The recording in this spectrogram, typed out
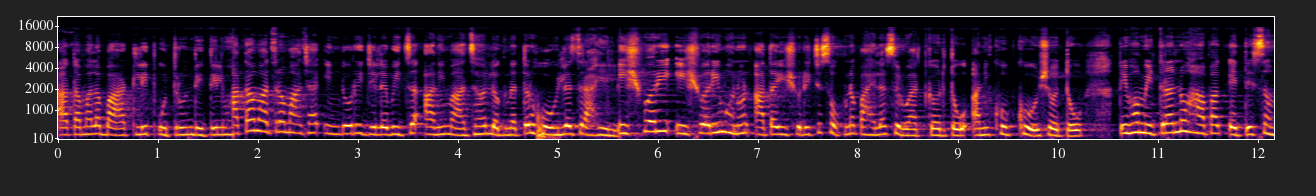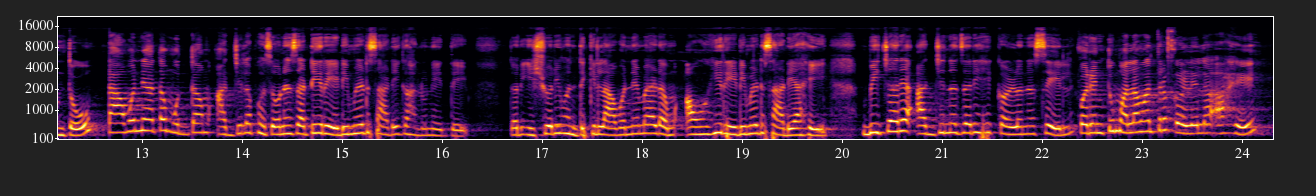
आता मला बाटलीत उतरून देतील. आता मात्र माझ्या इंदोरी जिलेबीचं आणि माझं लग्न तर होईलच राहील. ईश्वरी ईश्वरी म्हणून आता ईश्वरीचे स्वप्न पाहायला सुरुवात करतो आणि खूप खुश होतो. तेव्हा मित्रांनो हा भाग येथे संपतो. लावण्य आता मुद्दाम आजीला फसवण्यासाठी रेडीमेड साडी घालून येते. तर ईश्वरी म्हणते की लावण्य मॅडम अहो ही रेडीमेड साडी आहे. बिचाऱ्या आजीनं जरी हे कळलं नसेल परंतु मला मात्र कळलेलं आहे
